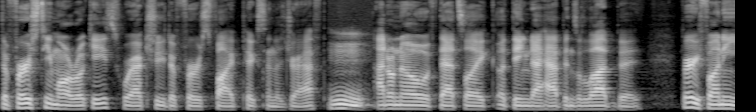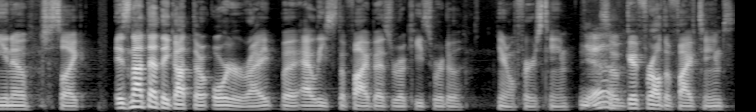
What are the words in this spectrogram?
the first team all rookies were actually the first five picks in the draft. Mm. I don't know if that's like a thing that happens a lot, but very funny, you know, just like it's not that they got the order right, but at least the five best rookies were the you know first team. Yeah. So good for all the five teams,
